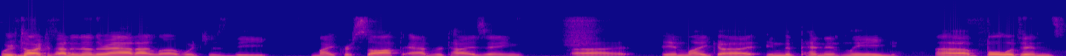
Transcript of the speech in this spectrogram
We've talked about another ad I love, which is the Microsoft advertising uh, in like uh, independent league uh, bulletins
